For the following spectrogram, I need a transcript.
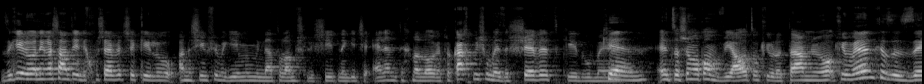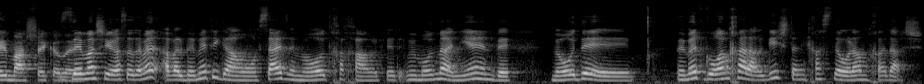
זה כאילו, אני רשמתי, אני חושבת שכאילו, אנשים שמגיעים ממדינת עולם שלישית, נגיד שאין להם טכנולוגיה, את לוקחת מישהו מאיזה שבט, כאילו, כן. מאמצע שום מקום, מביאה אותו כאילו לטעם ניו יורק, כאילו אין כזה, זה מה שכזה. זה מה שהיא עושה, באמת, אבל באמת היא גם עושה את זה מאוד חכם, ומאוד מעניין, ומאוד, אה, באמת גורם לך להרגיש שאתה נכנס לעולם חדש,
